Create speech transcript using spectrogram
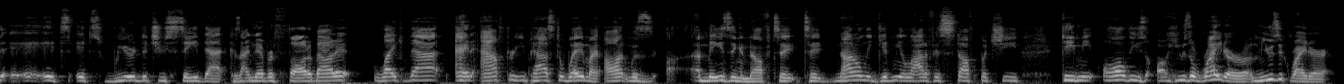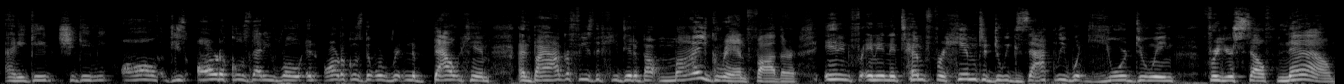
it's it's weird that you say that because i never thought about it like that. And after he passed away, my aunt was amazing enough to to not only give me a lot of his stuff, but she gave me all these he was a writer a music writer and he gave she gave me all these articles that he wrote and articles that were written about him and biographies that he did about my grandfather in in an attempt for him to do exactly what you're doing for yourself now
